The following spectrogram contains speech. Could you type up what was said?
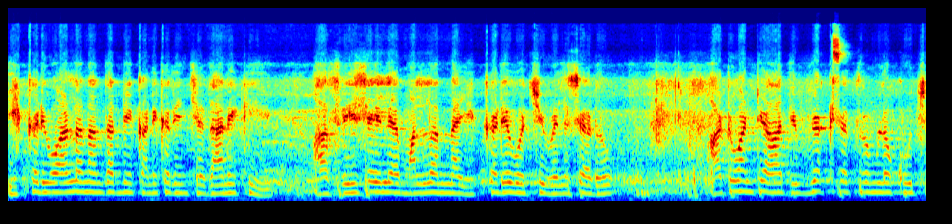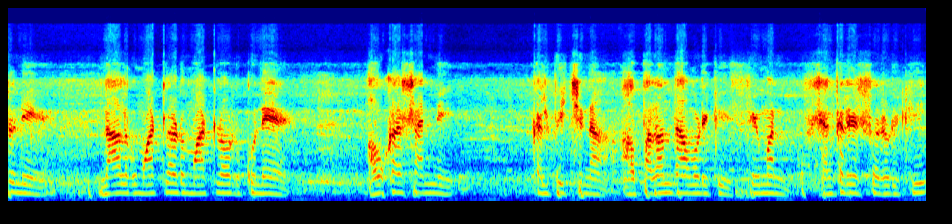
ఇక్కడి వాళ్ళనందరినీ కనికరించేదానికి ఆ శ్రీశైల మల్లన్న ఇక్కడే వచ్చి వెలిశాడు. అటువంటి ఆ దివ్యక్షేత్రంలో కూర్చొని నాలుగు మాట్లాడు మాట్లాడుకునే అవకాశాన్ని కల్పించిన ఆ పరంధాముడికి శ్రీమన్ శంకరేశ్వరుడికి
